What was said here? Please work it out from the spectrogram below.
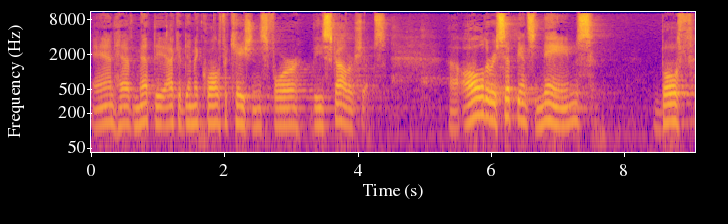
and have met the academic qualifications for these scholarships. Uh, all the recipients' names, both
